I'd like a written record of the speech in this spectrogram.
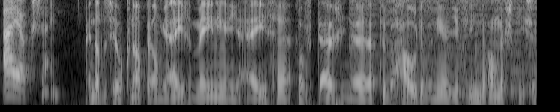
Ajax zijn. En dat is heel knap, hè, om je eigen mening en je eigen overtuigingen te behouden wanneer je vrienden anders kiezen.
